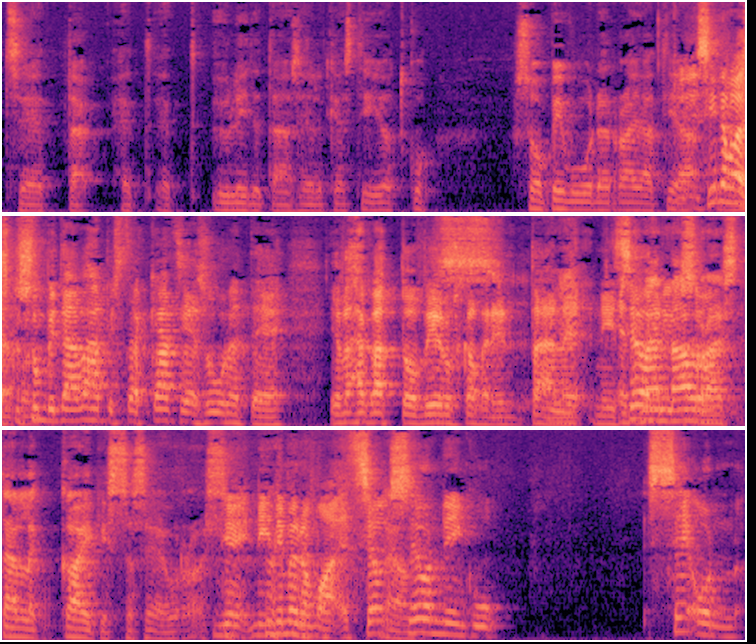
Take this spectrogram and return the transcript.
se, että et, et ylitetään selkeästi jotkut sopivuuden rajat. Ja Siinä vaiheessa, kun sun pitää vähän pistää kätsiä suun eteen ja vähän katsoa viruskaverin päälle, niin, niin se on... Mä nauraisi se on, tälle kaikissa seuroissa. Niin, niin nimenomaan, että se on, se on niinku, se on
